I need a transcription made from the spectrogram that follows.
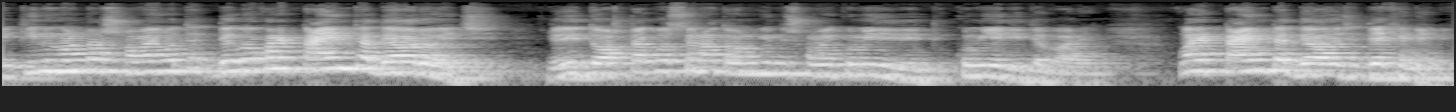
এই তিন ঘণ্টার সময়ের মধ্যে দেখবে ওখানে টাইমটা দেওয়া রয়েছে। যদি দশটা কোশ্চেন হয়, তখন কিন্তু সময় কমিয়ে দিতে কমিয়ে দিতে পারে। ওখানে টাইমটা দেওয়া রয়েছে, দেখে নেবে।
